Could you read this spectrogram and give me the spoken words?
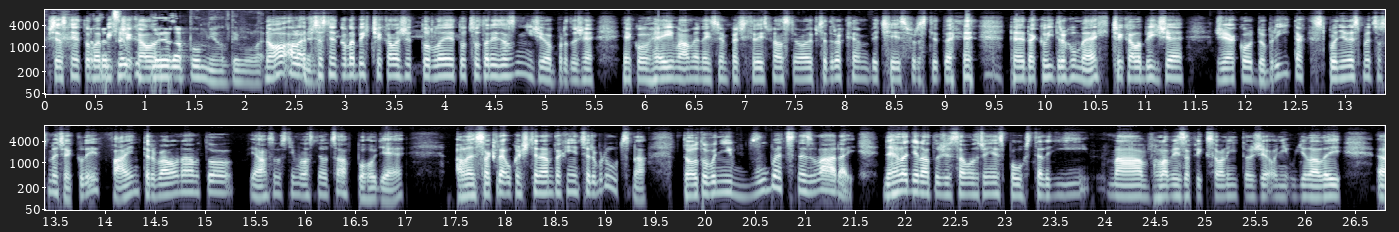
Přesně tohle bych čekal. zapomněl, ty vole. No, ale přesně tohle bych čekal, že tohle je to, co tady zazní, že jo, protože jako hej, máme Next Gen Patch, který jsme nastavili před rokem, bitches, prostě to je, to je takový trochu mech. Čekal bych, že, že jako dobrý, tak splnili jsme, co jsme řekli, fajn, trvalo nám to, já jsem s tím vlastně docela v pohodě, ale sakra, ukažte nám taky něco do budoucna. Tohoto oni vůbec nezvládají. Nehledě na to, že samozřejmě spousta lidí má v hlavě zafixovaný to, že oni udělali uh,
